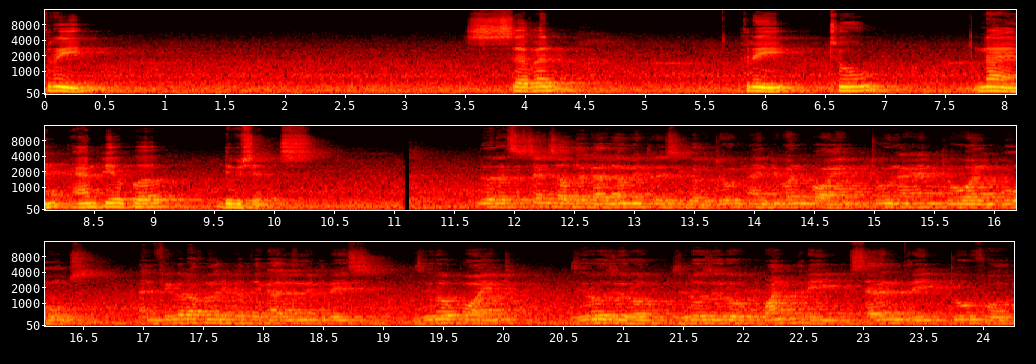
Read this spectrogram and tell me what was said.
three seven three two nine ampere per divisions. The resistance of the galvanometer is equal to 91.2921 ohms and figure of merit of the galvanometer is 0. 0000137324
